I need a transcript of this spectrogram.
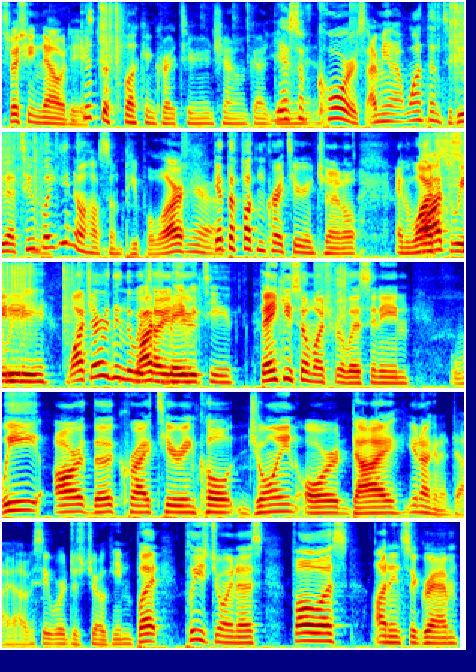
especially nowadays. Get the fucking Criterion Channel, goddamn Yes, it. of course. I mean, I want them to do that too, but you know how some people are. Yeah. Get the fucking Criterion channel and watch, Watch Sweetie. Sweetie. Watch everything that we Watch tell you Baby to. Teeth. Thank you so much for listening. We are the Criterion Cult. Join or die. You're not going to die, obviously. We're just joking. But please join us. Follow us on Instagram.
